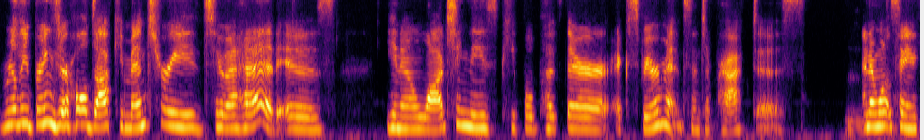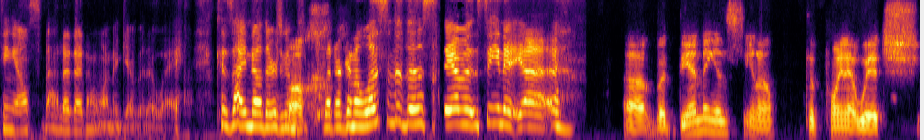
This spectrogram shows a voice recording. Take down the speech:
really brings your whole documentary to a head is you know watching these people put their experiments into practice. Mm-hmm. And I won't say anything else about it. I don't want to give it away because I know there's going to well, people that are going to listen to this. They haven't seen it yet. Uh, but the ending is, you know, the point at which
